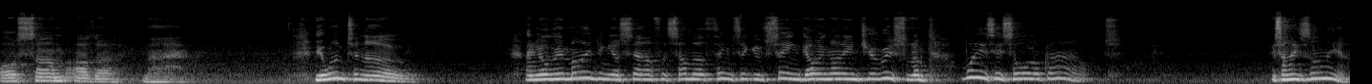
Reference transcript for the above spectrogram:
or some other man. You want to know. And you're reminding yourself of some of the things that you've seen going on in Jerusalem. What is this all about? It's Isaiah.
